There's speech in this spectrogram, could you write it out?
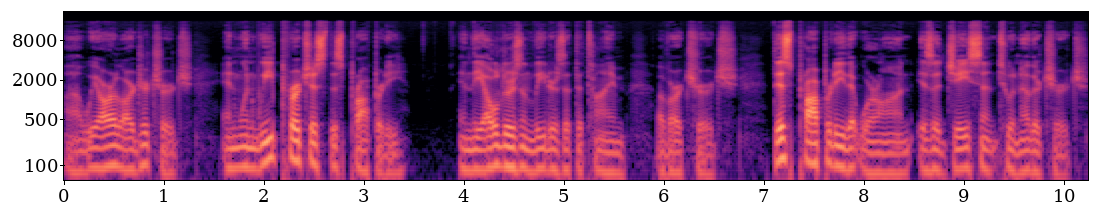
uh, we are a larger church. And when we purchased this property, and the elders and leaders at the time of our church, this property that we're on is adjacent to another church,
